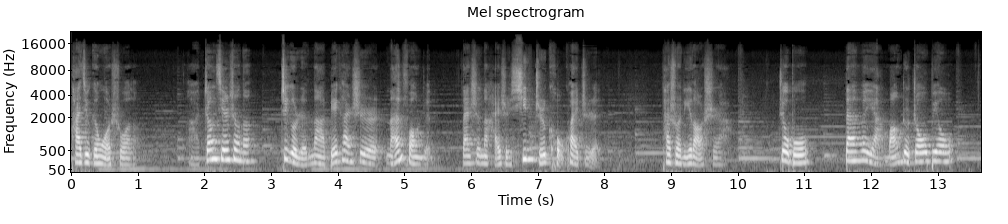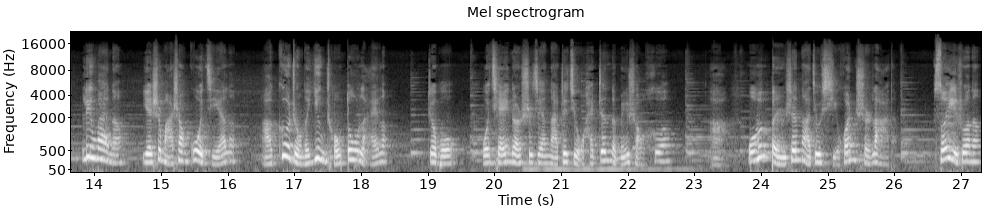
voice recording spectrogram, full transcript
他就跟我说了，啊，张先生呢，这个人呢，别看是南方人，但是呢，还是心直口快之人。他说李老师啊，这不，单位啊忙着招标，另外呢也是马上过节了啊，各种的应酬都来了，这不，我前一段时间呢，这酒还真的没少喝，啊。我们本身呢就喜欢吃辣的，所以说呢，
